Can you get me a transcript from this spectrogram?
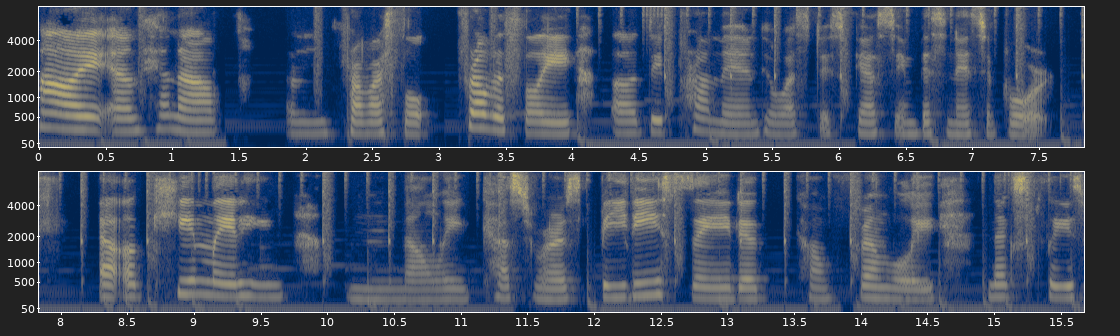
Hi, I'm Hannah. Um, previously, a department was discussing business board. At a key meeting, non customers, BD said confidently, next please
